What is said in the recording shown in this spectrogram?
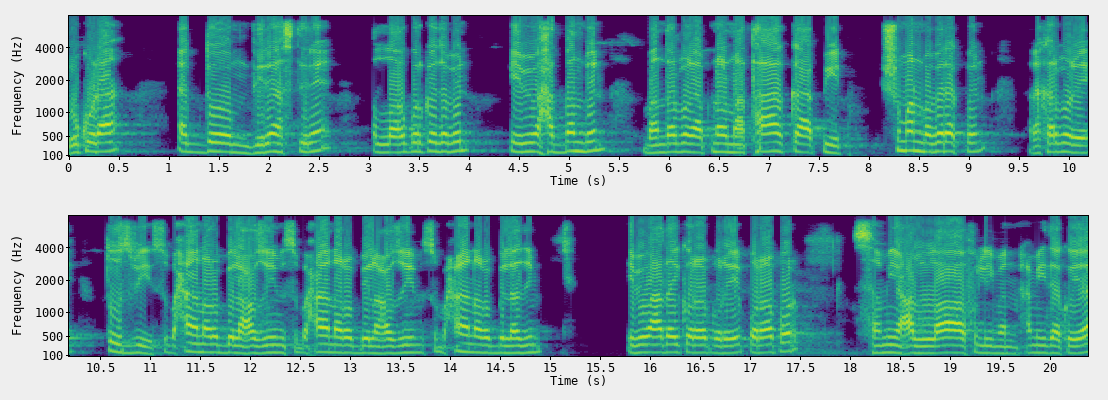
রুকুটা একদম ধীরে আস্তিরে আল্লাহ করে যাবেন এইভাবে হাত বাঁধবেন বাঁধার পরে আপনার মাথা কা পিঠ সমানভাবে রাখবেন, রাখার পরে তসবি, সুবহান রব্বিল আজিম সুবহান রব্বিল আজিম সুবহান রব্বিল আজিম এভাবে আদায় করার পরে, পড়ার পর সামি আল্লাহ ফুলিমান হামিদা কইয়া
